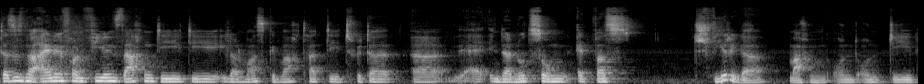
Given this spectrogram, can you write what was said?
Das ist nur eine von vielen Sachen, die, die Elon Musk gemacht hat, die Twitter äh, in der Nutzung etwas schwieriger machen und, und die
